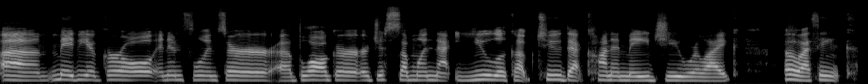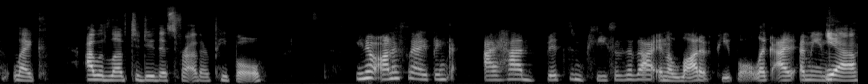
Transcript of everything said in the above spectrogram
um, maybe a girl, an influencer, a blogger, or just someone that you look up to that kind of made you were like, oh, I think like I would love to do this for other people? You know, honestly, I think I had bits and pieces of that in a lot of people. Like, I, I mean, yeah.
